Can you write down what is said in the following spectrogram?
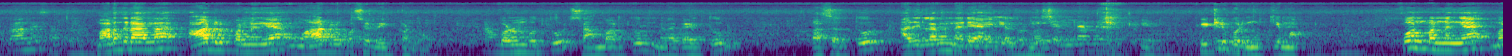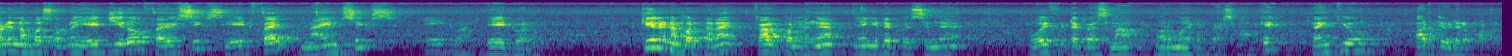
மறந்துடாமல் ஆர்டர் பண்ணுங்கள் உங்கள் ஆர்டருக்கோசம் வெயிட் பண்ணுறோம் குழம்பு தூள் சாம்பார் தூள் மிளகாய் தூள் ரசத்தூள் அது இல்லாமல் நிறைய ஐட்டம்ஸ். இட்லி பொடி முக்கியமாக ஃபோன் பண்ணுங்கள் மறுபடியும் நம்பர் சொல்கிறேன் eight zero five six eight five nine six eight one eight one கீழே நம்பர் தரேன். கால் பண்ணுங்கள் என்கிட்ட பேசுங்க. ஒய்ஃப்கிட்ட பேசலாம். மருமகிட்ட பேசலாம். ஓகே தேங்க்யூ அடுத்த வீடியோவில் பார்க்கலாம்.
